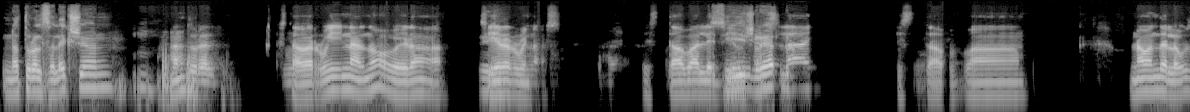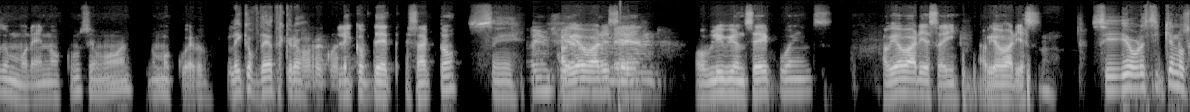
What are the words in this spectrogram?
Natural Selection. Natural. Estaba Ruinas, ¿no? Era... Sí, era Ruinas. Estaba Let sí, Estaba una banda de la voz de Moreno, ¿cómo se llamaban? No me acuerdo. Lake of Death, creo. Lake of Death, exacto. Sí. Había varias ahí. Oblivion Sequence. Había varias ahí, había varias. Sí, ahora sí que nos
